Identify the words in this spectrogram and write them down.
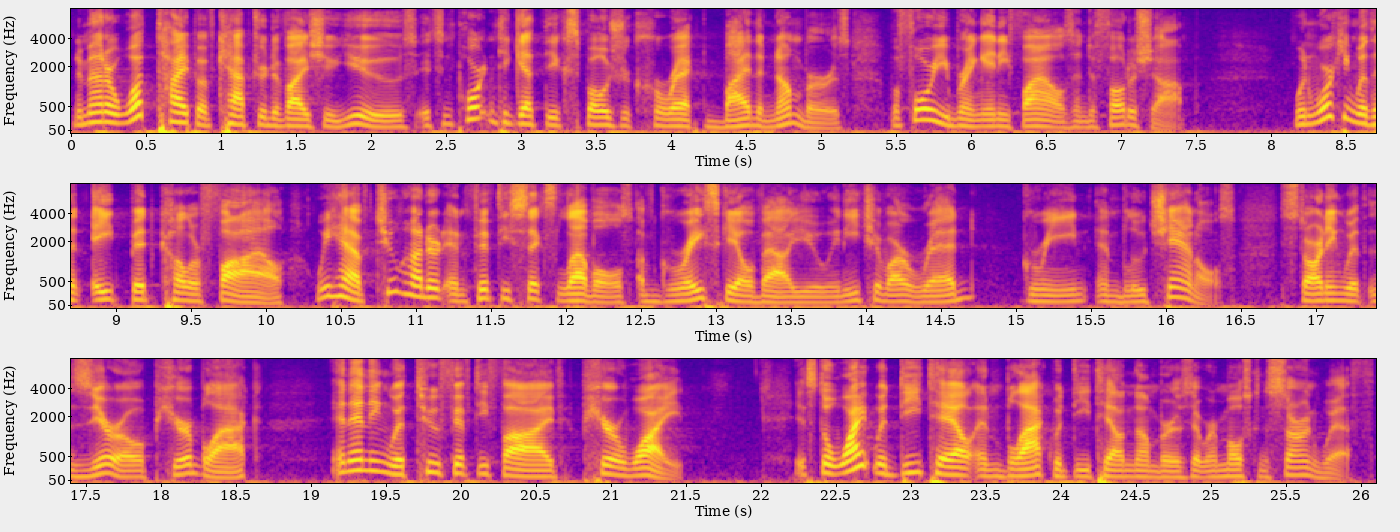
No matter what type of capture device you use, it's important to get the exposure correct by the numbers before you bring any files into Photoshop. When working with an 8-bit color file, we have 256 levels of grayscale value in each of our red, green, and blue channels, starting with 0 pure black and ending with 255 pure white. It's the white with detail and black with detail numbers that we're most concerned with.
